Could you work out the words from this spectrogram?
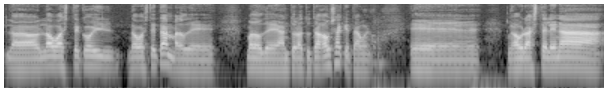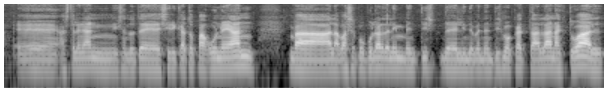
la, lau asteko hil, lau astetan badaude, badaude antolatuta gauzak, eta bueno, e, gaur astelena, e, astelenan izan dute sirikato pagunean, ba, la base popular del, del independentismo catalán actual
